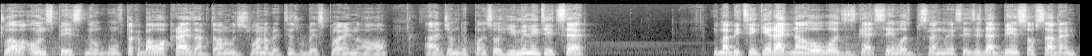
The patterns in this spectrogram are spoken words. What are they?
to our own space. You know, when we talk about what Christ have done, which is one of the things we'll be exploring or uh, jump the point. So humility itself. You might be thinking right now, oh, what's this guy saying? What's Slang say? Is it that being subservient?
